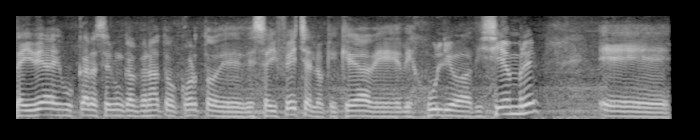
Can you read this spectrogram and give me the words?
La idea es buscar hacer un campeonato corto de, seis fechas, lo que queda de, julio a diciembre. Eh,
